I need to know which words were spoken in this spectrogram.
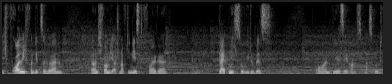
Ich freue mich von dir zu hören und ich freue mich auch schon auf die nächste Folge. Ähm, bleib nicht so, wie du bist und wir sehen uns. Mach's gut.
